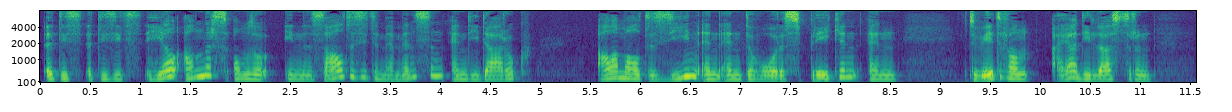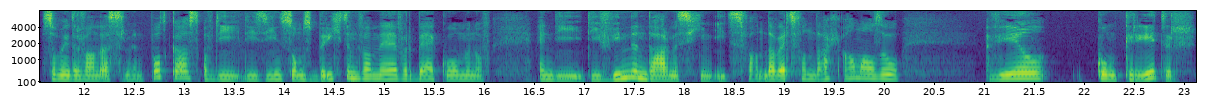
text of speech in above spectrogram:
het is, het is iets heel anders om zo in een zaal te zitten met mensen en die daar ook allemaal te zien en, en te horen spreken. En te weten van, ah ja, die luisteren, sommigen ervan luisteren mijn podcast, of die, die zien soms berichten van mij voorbij komen, of, en die, die vinden daar misschien iets van. Dat werd vandaag allemaal zo veel concreter.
